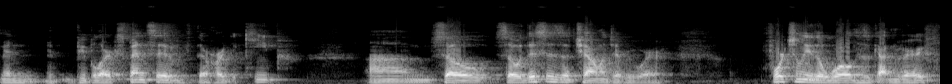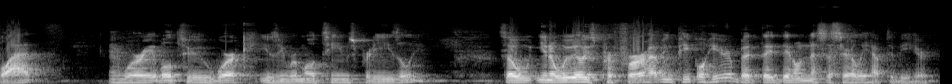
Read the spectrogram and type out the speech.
And people are expensive; they're hard to keep. Um, so, so this is a challenge everywhere. Fortunately, the world has gotten very flat, and we're able to work using remote teams pretty easily. So, you know, we always prefer having people here, but they, they don't necessarily have to be here.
